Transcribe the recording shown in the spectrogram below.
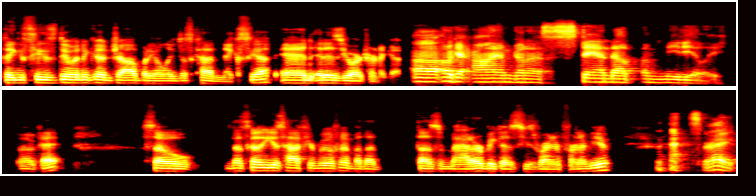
thinks he's doing a good job, but he only just kind of nicks you. And it is your turn again. Uh, okay, I am gonna stand up immediately. Okay. So that's gonna use half your movement, but that doesn't matter because he's right in front of you. That's right.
